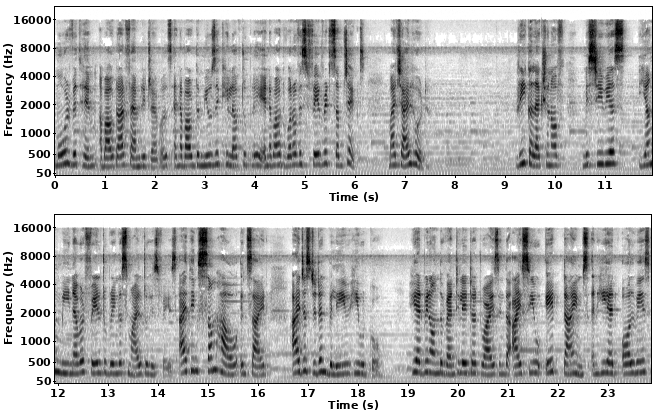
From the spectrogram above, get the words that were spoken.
more with him about our family travels and about the music he loved to play and about one of his favorite subjects, my childhood? Recollection of mischievous young me never failed to bring a smile to his face. I think somehow inside I just didn't believe he would go. He had been on the ventilator twice, in the ICU eight times, and he had always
